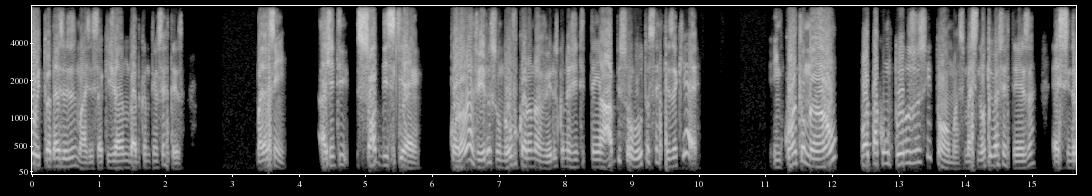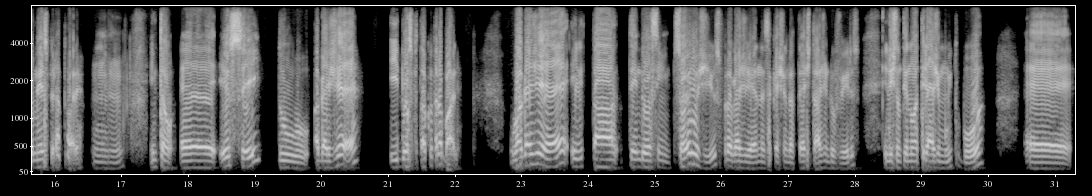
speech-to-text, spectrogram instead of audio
8 a 10 vezes mais. Isso aqui já é um dado que eu não tenho certeza. Mas assim, a gente só diz que é coronavírus, um novo coronavírus, quando a gente tem a absoluta certeza que é. Enquanto não, pode estar com todos os sintomas, mas se não tiver certeza, é síndrome respiratória. Uhum. Então, é, eu sei do HGE e do hospital que eu trabalho. O HGE, ele tá tendo, assim, só elogios para o HGE nessa questão da testagem do vírus. Eles estão tendo uma triagem muito boa. É,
